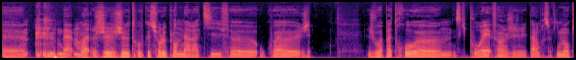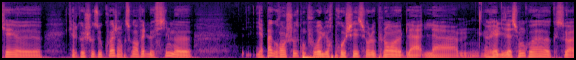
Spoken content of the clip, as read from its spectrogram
Euh, bah, moi, je, je trouve que sur le plan narratif euh, ou quoi, euh, je vois pas trop euh, ce qui pourrait. Enfin, j'ai pas l'impression qu'il manquait euh, quelque chose ou quoi. J'ai l'impression qu'en fait, le film, euh, il n'y a pas grand chose qu'on pourrait lui reprocher sur le plan euh, de la, de la, euh, réalisation, quoi, euh, que ce soit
